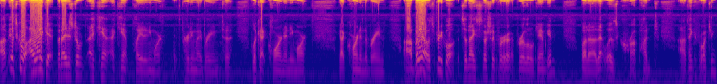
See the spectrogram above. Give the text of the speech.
Um, it's cool. I like it, but I just don't. I can't. I can't play it anymore. It's hurting my brain to look at corn anymore. Got corn in the brain. Uh, but yeah, it's pretty cool. It's a nice, especially for for a little jam game. But uh, that was Crop Hunt. Uh, thank you for watching.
